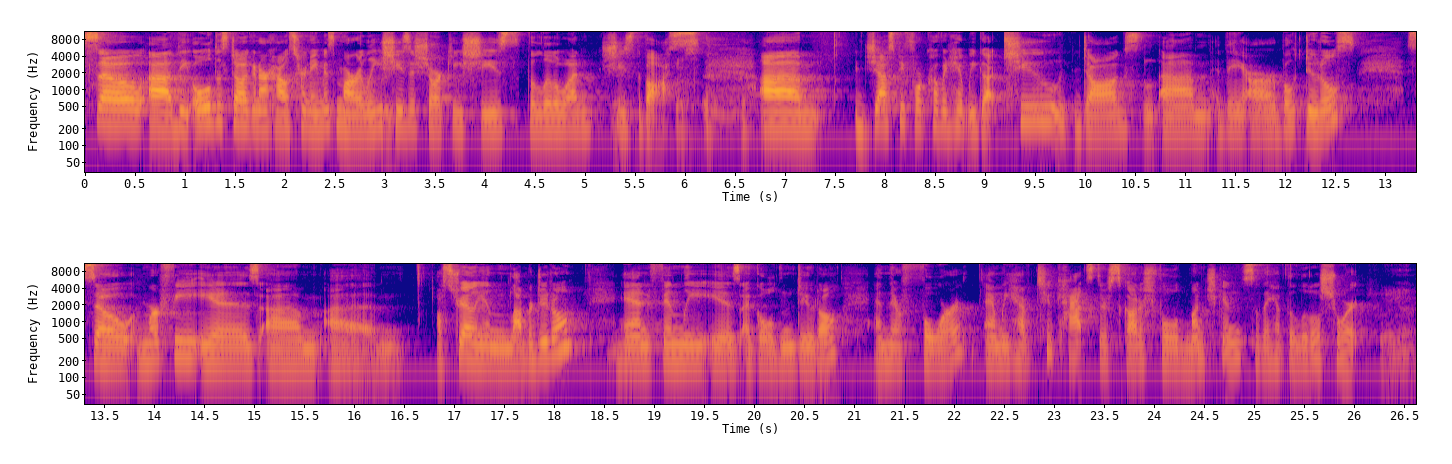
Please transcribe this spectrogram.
So uh, the oldest dog in our house, her name is Marley. She's a Shorkie. She's the little one. She's the boss. Um, just before COVID hit, we got two dogs. Um, they are both doodles. So Murphy is um, um, Australian Labradoodle, and Finley is a Golden Doodle. And they're four. And we have two cats. They're Scottish Fold Munchkins, so they have the little short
